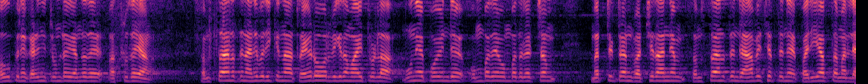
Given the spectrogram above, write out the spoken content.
വകുപ്പിന് കഴിഞ്ഞിട്ടുണ്ട് എന്നത് വസ്തുതയാണ്. സംസ്ഥാനത്തിന് അനുവദിക്കുന്ന ട്രേഡ് ഓവർ വിഹിതമായിട്ടുള്ള മൂന്ന് പോയിന്റ് ഒമ്പത് ഒമ്പത് ലക്ഷം മെട്രിക് ടൺ ഭക്ഷ്യധാന്യം സംസ്ഥാനത്തിന്റെ ആവശ്യത്തിന് പര്യാപ്തമല്ല.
